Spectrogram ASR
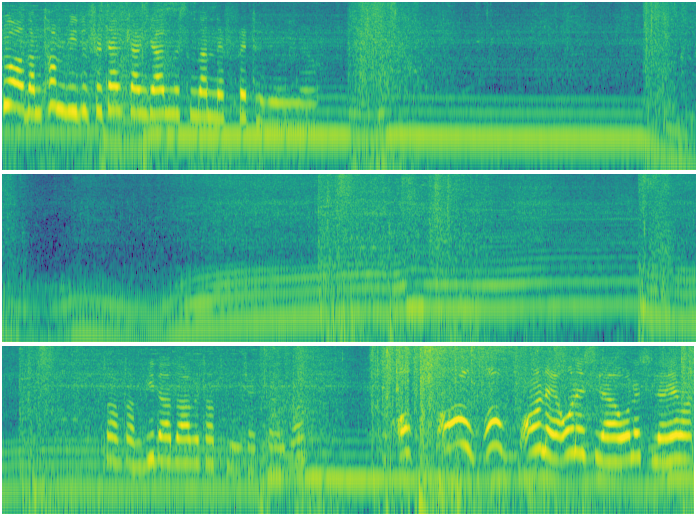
şu adam tam video çekerken gelmesinden nefret ediyorum ya. Tamam tamam bir daha davet atmayacak galiba. Of of of o ne o ne silah o ne silah hemen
